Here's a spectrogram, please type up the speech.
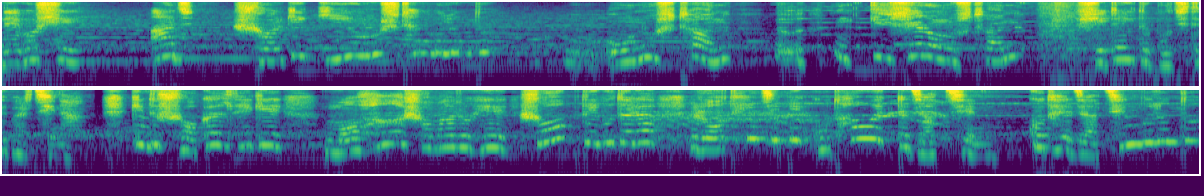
দেবশ্রী আজ স্বর্গে কি অনুষ্ঠান বলুন তো? অনুষ্ঠান? কিসের অনুষ্ঠান? সেটাই তো বুঝতে পারছি না। কিন্তু সকাল থেকে মহা সমারোহে সব দেবতারা রথে চেপে কোথাও একটা যাচ্ছেন। কোথায় যাচ্ছেন বলুন তো?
